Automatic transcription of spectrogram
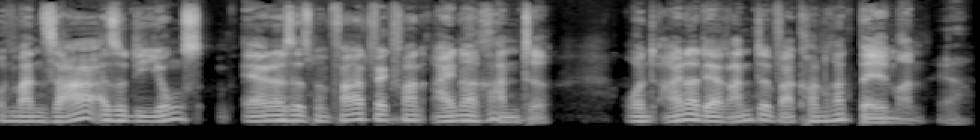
Und man sah, also die Jungs, er ist jetzt mit dem Fahrrad wegfahren, einer rannte. Und einer, der rannte, war Konrad Bellmann. ja.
